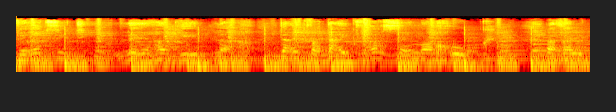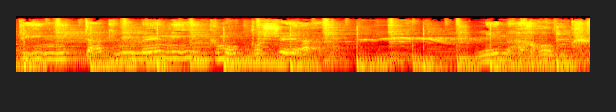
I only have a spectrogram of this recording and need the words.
ורציתי להגיד לך, די כבר די כבר זה מחוק, אבל פי ניתק ממני כמו פושע מן החוק.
